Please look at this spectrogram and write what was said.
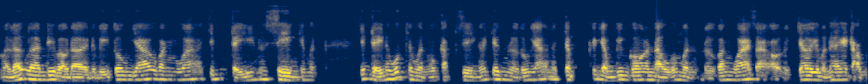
Mà lớn lên đi vào đời thì bị tôn giáo, văn hóa, chính trị nó xiềng cho mình. Chính trị nó quất cho mình một cặp xiềng ở chân, rồi tôn giáo nó chụp cái dòng kim cô lên đầu của mình, rồi văn hóa xã hội rồi chơi cho mình hai cái còng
